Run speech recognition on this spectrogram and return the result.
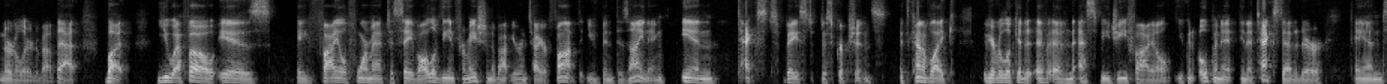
nerd alert about that. But ufo is a file format to save all of the information about your entire font that you've been designing in text based descriptions. It's kind of like if you ever look at, at an SVG file, you can open it in a text editor and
